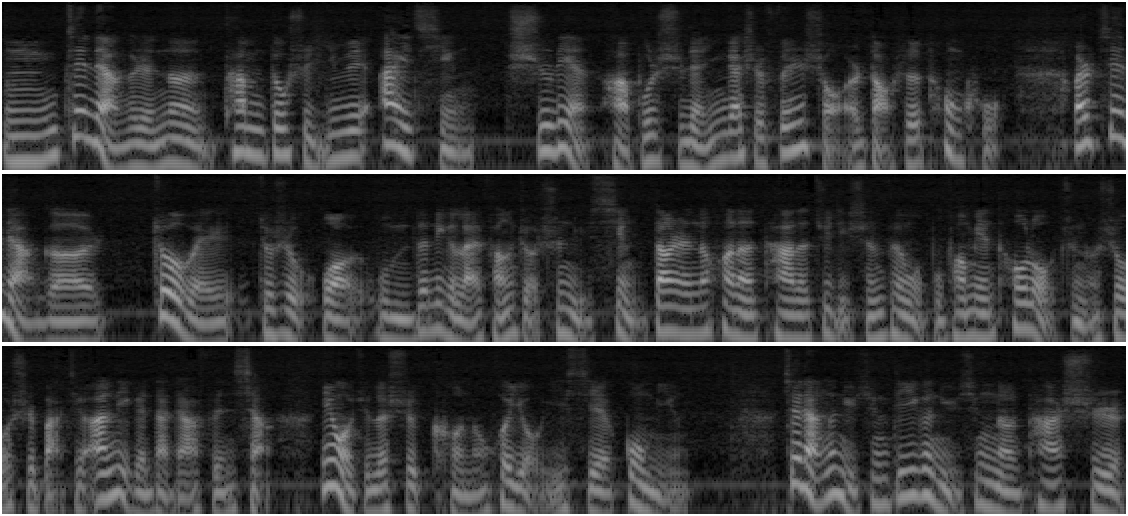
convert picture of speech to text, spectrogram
嗯，这两个人呢，他们都是因为爱情失恋哈，不是失恋，应该是分手而导致的痛苦。而这两个作为就是我我们的那个来访者是女性，当然的话呢，她的具体身份我不方便透露，只能说是把这个案例跟大家分享，因为我觉得是可能会有一些共鸣。这两个女性，第一个女性呢，她是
